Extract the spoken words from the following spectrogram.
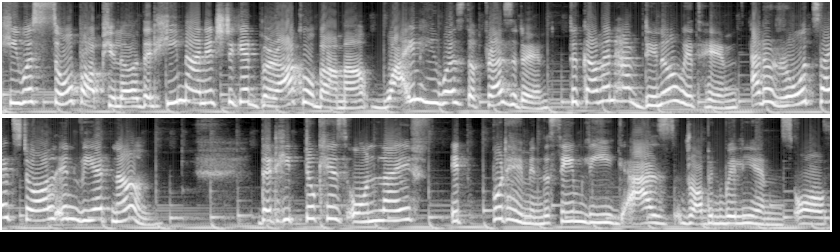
He was so popular that he managed to get Barack Obama, while he was the president, to come and have dinner with him at a roadside stall in Vietnam. That he took his own life, it put him in the same league as Robin Williams or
